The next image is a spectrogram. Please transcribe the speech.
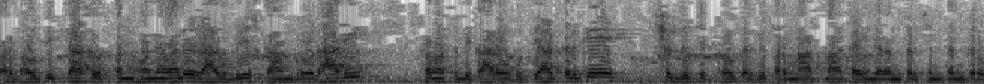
और भौतिकता से उत्पन्न होने वाले राग देश काम क्रोधादि समस्त विकारों को त्याग करके, शुद्ध चित्त होकर के परमात्मा का ही निरंतर चिंतन करो।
